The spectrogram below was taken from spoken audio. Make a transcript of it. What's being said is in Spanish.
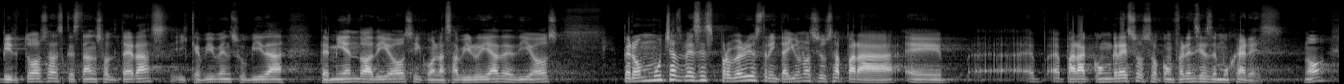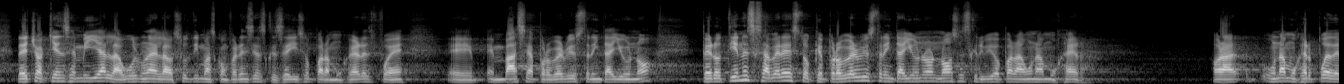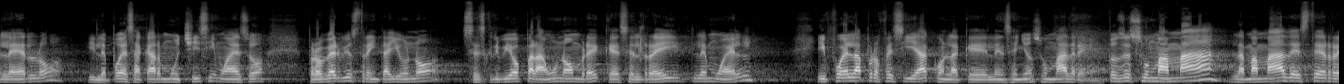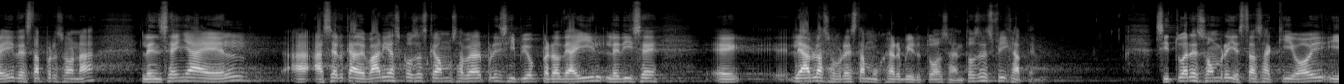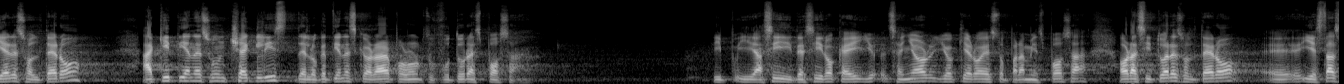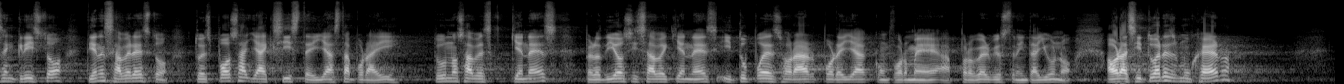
virtuosas que están solteras y que viven su vida temiendo a Dios y con la sabiduría de Dios. Pero muchas veces Proverbios 31 se usa para, eh, para congresos o conferencias de mujeres. ¿no? De hecho, aquí en Semilla, la, una de las últimas conferencias que se hizo para mujeres fue eh, en base a Proverbios 31. Pero tienes que saber esto, que Proverbios 31 no se escribió para una mujer. Ahora, una mujer puede leerlo, y le puede sacar muchísimo a eso. Proverbios 31 se escribió para un hombre que es el rey Lemuel y fue la profecía con la que le enseñó su madre. Entonces su mamá, la mamá de este rey, de esta persona, le enseña a él acerca de varias cosas que vamos a ver al principio, pero de ahí le dice, eh, le habla sobre esta mujer virtuosa. Entonces fíjate, si tú eres hombre y estás aquí hoy y eres soltero, Aquí tienes un checklist de lo que tienes que orar por tu futura esposa. Y, así decir, ok, Señor, yo quiero esto para mi esposa. Ahora, si tú eres soltero eh, y estás en Cristo, tienes que saber esto. Tu esposa ya existe y ya está por ahí. Tú no sabes quién es, pero Dios sí sabe quién es y tú puedes orar por ella conforme a Proverbios 31. Ahora, si tú eres mujer,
